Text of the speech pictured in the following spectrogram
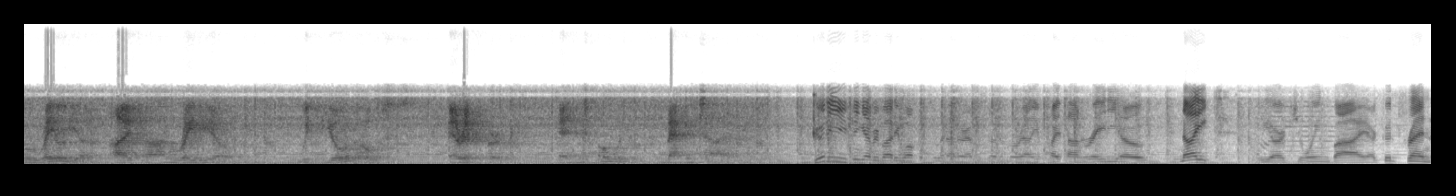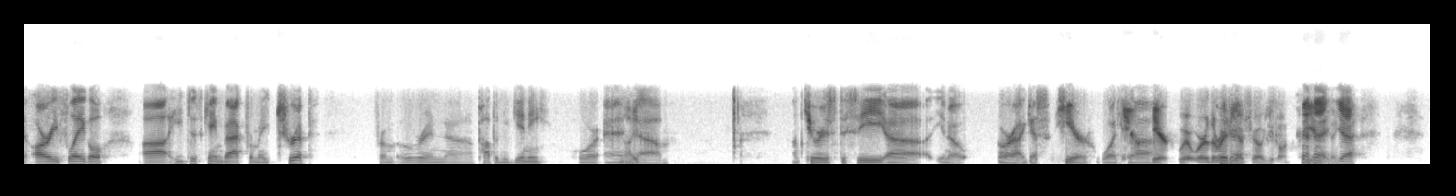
Morelia Python Radio with your hosts, Eric Burke and Owen McIntyre. Good evening, everybody. Welcome to another episode of Morelia Python Radio. Tonight, we are joined by our good friend Ari Flagle. Uh, he just came back from a trip from over in uh, Papua New Guinea, or and Nice. um, I'm curious to see, uh, you know, or I guess hear what uh, Here, we're, we're the radio show. You don't see anything. yeah.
